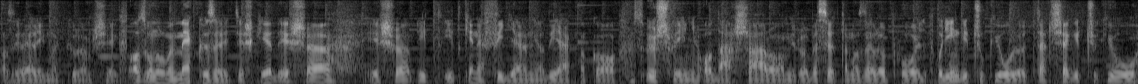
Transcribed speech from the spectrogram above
azért elég nagy különbség. Azt gondolom, hogy megközelítés kérdése, és itt, itt kéne figyelni a diáknak az ösvény adására, amiről beszéltem az előbb, hogy, hogy indítsuk jól őt, tehát segítsük jó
